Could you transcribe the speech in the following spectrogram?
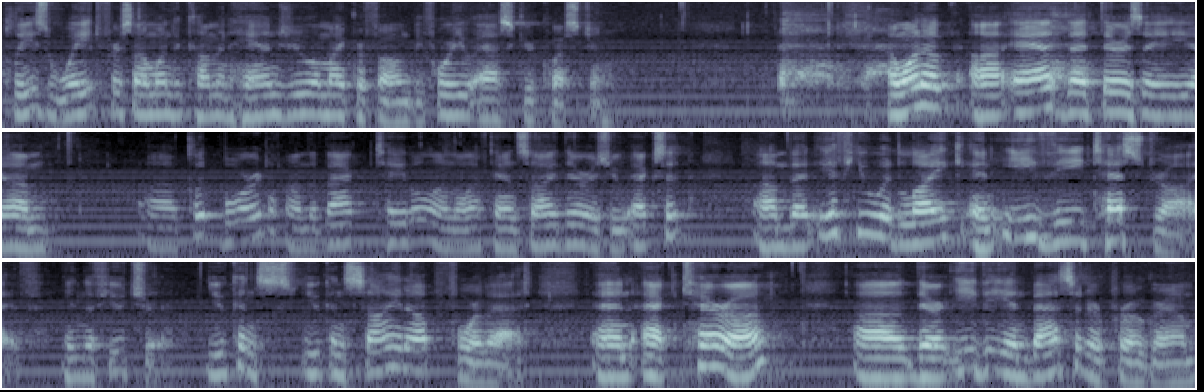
please wait for someone to come and hand you a microphone before you ask your question. I want to add that there's a um, clipboard on the back table on the left-hand side there as you exit, um, that if you would like an EV test drive in the future, you can, you can sign up for that. And Acterra, uh, their EV ambassador program,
